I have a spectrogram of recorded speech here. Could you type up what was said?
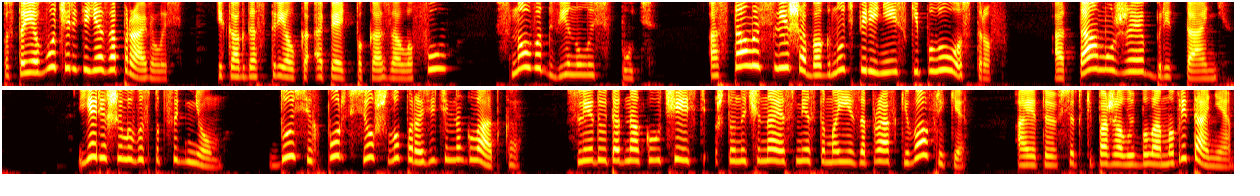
Постояв в очереди, я заправилась, и когда стрелка опять показала фул, снова двинулась в путь. Осталось лишь обогнуть Пиренейский полуостров, а там уже Британь. Я решила выспаться днем. До сих пор все шло поразительно гладко. Следует, однако, учесть, что начиная с места моей заправки в Африке, а это все-таки, пожалуй, была Мавритания,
